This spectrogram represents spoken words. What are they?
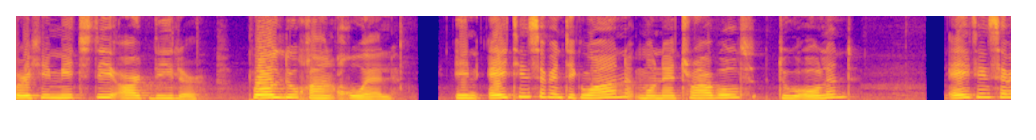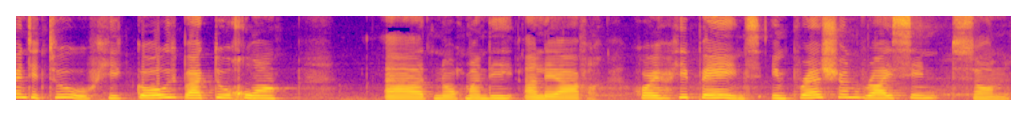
where he meets the art dealer, Paul Durand-Ruel. In 1871, Monet travels to Holland. In 1872, he goes back to Rouen at Normandy and Le Havre, where he paints Impression Rising Sun.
